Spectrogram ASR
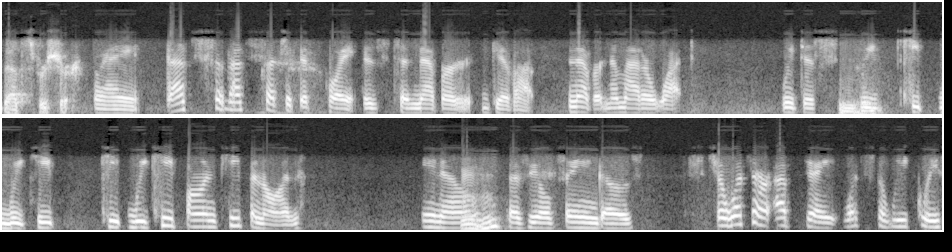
that's for sure. Right. That's that's such a good point. Is to never give up. Never, no matter what. We just mm-hmm. we keep we keep keep we keep on keeping on. You know, mm-hmm. as the old saying goes. So what's our update? What's the weekly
